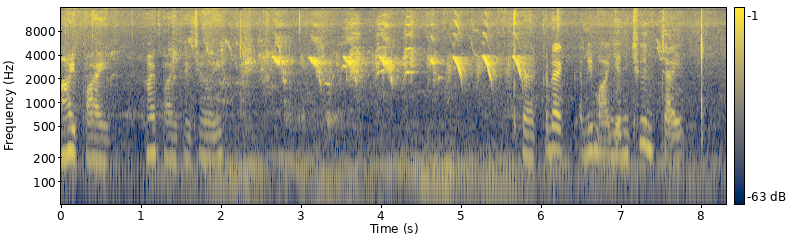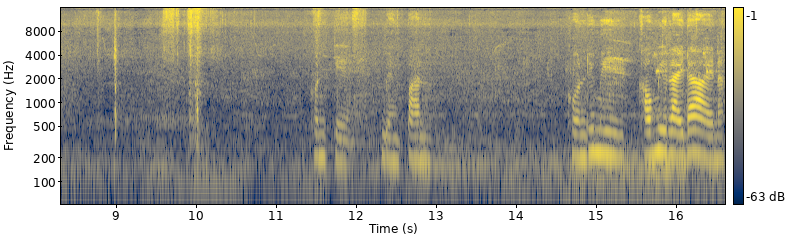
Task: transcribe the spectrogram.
ให้ไป ให้ไปเฉยๆแต่ก็ได้อันนี้มาเย็นชื่นใจ คนแก่แบ่งปัน คนที่มีเขามีรายได้นะ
